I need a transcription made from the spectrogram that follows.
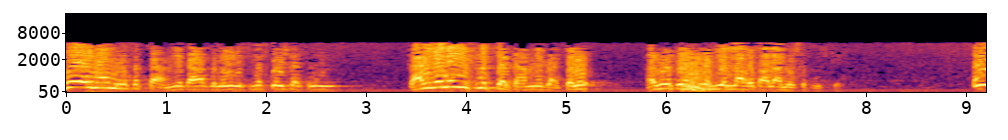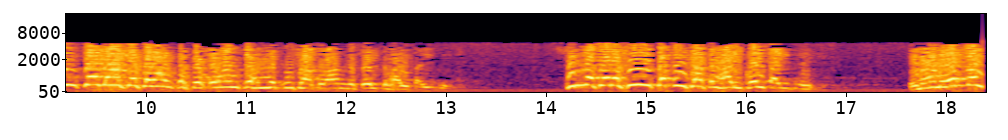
وہ امام ہو سکتا ہم نے کہا کہ نہیں اسمت کوئی شرط نہیں۔ کہیں گے نہیں اسمت کرتا ہم نے کہا، چلو، حضرت رضی اللہ تعالیٰ سے پوچھتے ان سے جا کے سوال کرتے قرآن سے ہم نے پوچھا، قرآن میں کوئی تمہاری تعید نہیں۔ سنت رسول سے پوچھا، تمہاری کوئی تعید نہیں۔ امام ابل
